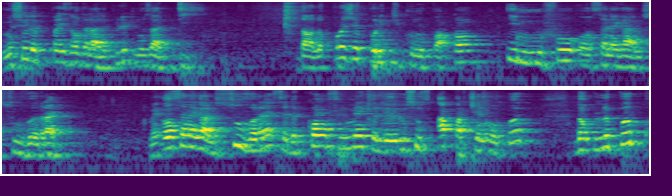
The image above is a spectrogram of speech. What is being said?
Monsieur le Président de la République nous a dit, dans le projet politique que nous portons, il nous faut un Sénégal souverain. Mais un Sénégal souverain, c'est de confirmer que les ressources appartiennent au peuple. Donc le peuple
